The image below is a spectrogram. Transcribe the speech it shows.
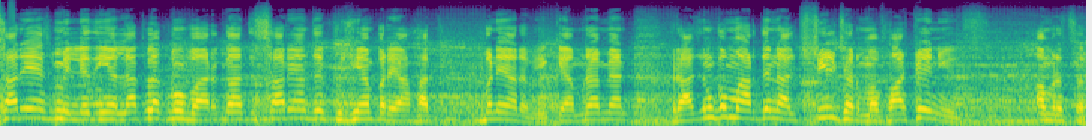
ਸਾਰੇ ਇਸ ਮੇਲੇ ਦੀਆਂ ਲੱਖ ਲੱਖ ਮੁਬਾਰਕਾਂ ਤੇ ਸਾਰਿਆਂ ਦੇ ਖੁਸ਼ੀਆਂ ਭਰਿਆ ਹੱਥ ਬਣਿਆ ਰਵੇ। ਕੈਮਰਾਮੈਨ ਰਾਜਨ ਕੁਮਾਰ ਦੇ ਨਾਲ ਸੁਸ਼ੀਲ ਸ਼ਰਮਾ, ਫਾਸਟਵੇ ਨਿਊਜ਼, ਅੰਮ੍ਰਿਤਸਰ।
